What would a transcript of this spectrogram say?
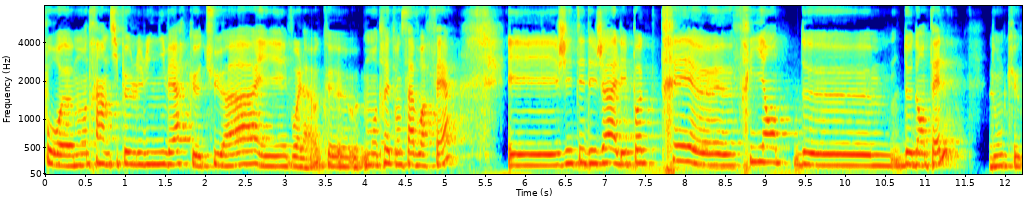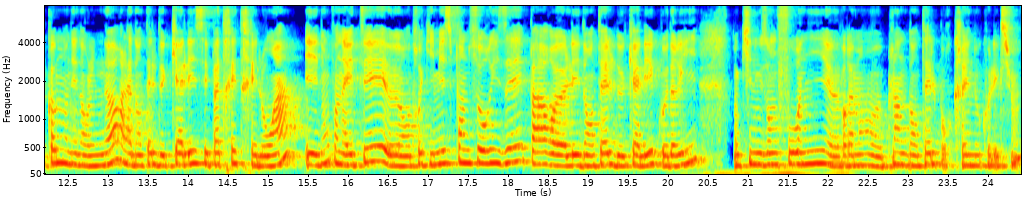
pour euh, montrer un petit peu l'univers que tu as et voilà, que montrer ton savoir-faire. Et j'étais déjà à l'époque très euh, friande de, de dentelle. Donc, euh, comme on est dans le nord, la dentelle de Calais, c'est pas très très loin. Et donc, on a été, euh, entre guillemets, sponsorisé par euh, les dentelles de Calais, Caudry, donc qui nous ont fourni vraiment plein de dentelles pour créer nos collections.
